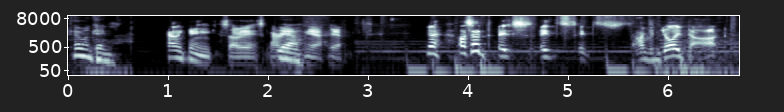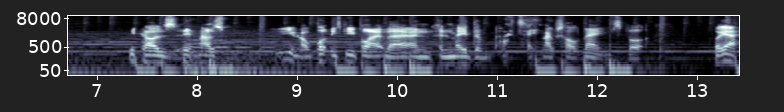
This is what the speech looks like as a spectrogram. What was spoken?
Kylan King. Alan King. Sorry, it's Carrie. Yeah. Yeah, yeah, yeah. I said it's it's it's. I've enjoyed that because it has, you know, put these people out there and, and made them. I say household names, but but yeah,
